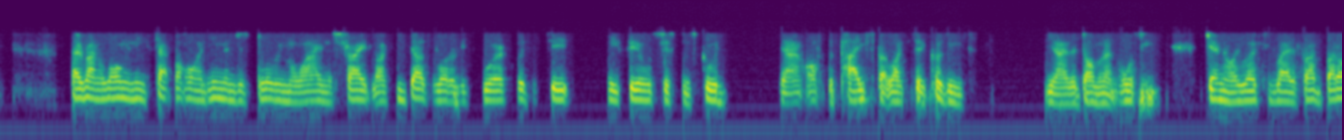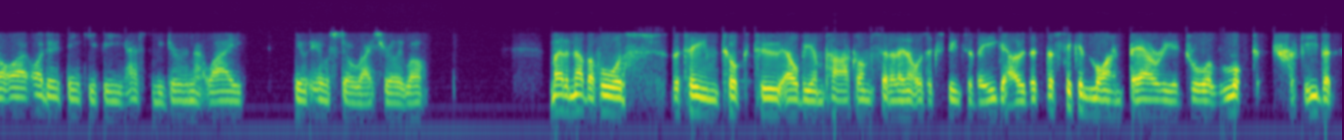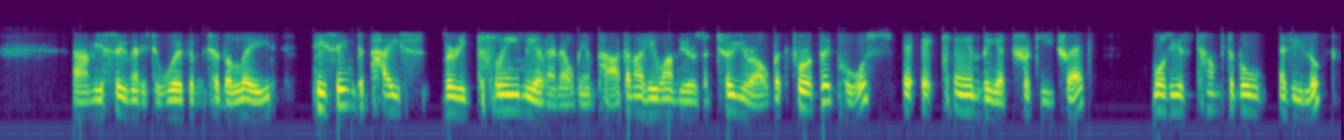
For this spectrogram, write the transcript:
they run along, and he sat behind him and just blew him away in the straight. Like he does a lot of his work with the sit. He feels just as good, you know, off the pace. But like I said, because he's you know the dominant horse, he generally works his way to the front. But I, I do think if he has to be driven that way, he'll, he'll still race really well. Made another horse the team took to Albion Park on Saturday night was Expensive Ego. The, the second line barrier draw looked tricky, but um, Yasu managed to work him to the lead. He seemed to pace very cleanly around Albion Park. I know he won there as a two-year-old, but for a big horse, it, it can be a tricky track. Was he as comfortable as he looked?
